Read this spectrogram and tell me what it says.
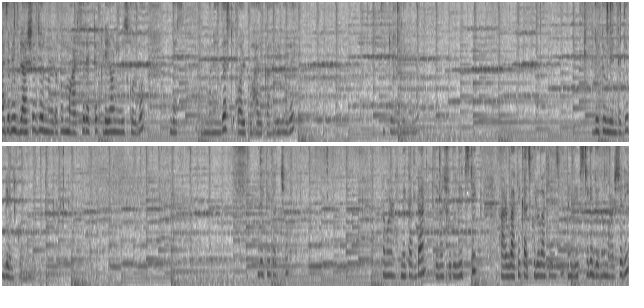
আজ আমি ব্লাশের জন্য এরকম মার্সের একটা ক্রেয়ন ইউজ করব। জাস্ট মানে জাস্ট অল্প, হালকা, এইভাবে। একটু লাগিয়ে নেব। দুটো ব্লেন্ডার দিয়ে ব্লেন্ড করে নেব। দেখতেই পাচ্ছ? আমার মেকআপ ডান এবার শুধু লিপস্টিক আর বাকি কাজগুলো বাকি আছে। লিপস্টিকের জন্য মার্সেরই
